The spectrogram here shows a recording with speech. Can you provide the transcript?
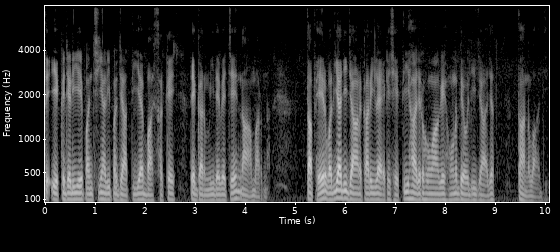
ਤੇ ਇੱਕ ਜਿਹੜੀ ਇਹ ਪੰਛੀਆਂ ਦੀ ਪ੍ਰਜਾਤੀ ਹੈ ਬਚ ਸਕੇ ਤੇ ਗਰਮੀ ਦੇ ਵਿੱਚ ਇਹ ਨਾ ਮਰਨ। ਤਾਂ ਫੇਰ ਵਧੀਆ ਜੀ ਜਾਣਕਾਰੀ ਲੈ ਕੇ ਛੇਤੀ ਹਾਜ਼ਰ ਹੋਵਾਂਗੇ। ਹੁਣ ਦਿਓ ਜੀ ਇਜਾਜ਼ਤ। ਧੰਨਵਾਦ ਜੀ।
